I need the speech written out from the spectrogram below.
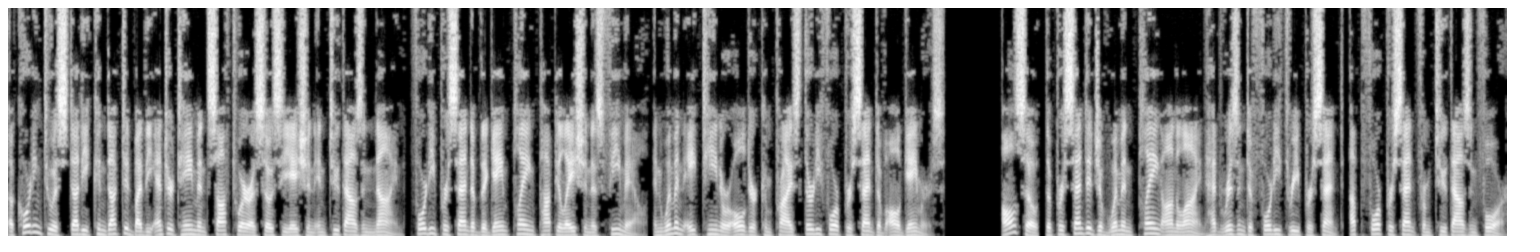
According to a study conducted by the Entertainment Software Association in 2009, 40% of the game-playing population is female, and women 18 or older comprise 34% of all gamers. Also, the percentage of women playing online had risen to 43%, up 4% from 2004.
